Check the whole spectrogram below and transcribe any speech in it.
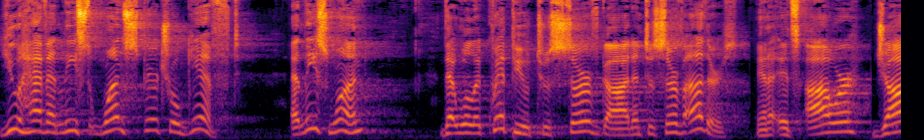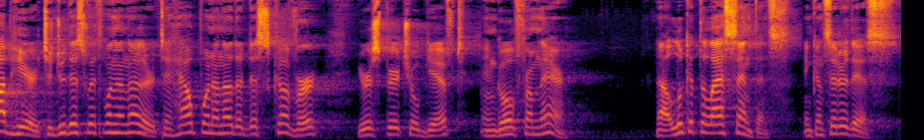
you have at least one spiritual gift, at least one that will equip you to serve God and to serve others. And it's our job here to do this with one another, to help one another discover your spiritual gift and go from there. Now, look at the last sentence and consider this.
